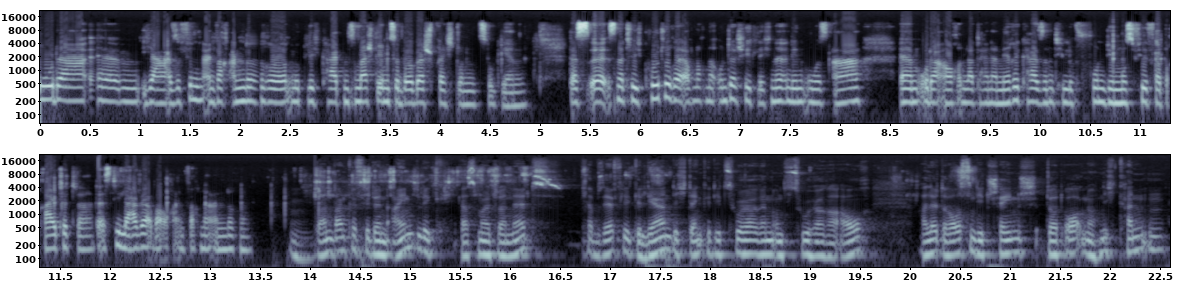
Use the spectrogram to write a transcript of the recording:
oder ähm, ja, also finden einfach andere Möglichkeiten, zum Beispiel eben zur Bürgersprechstunde zu gehen. Das äh, ist natürlich kulturell auch nochmal unterschiedlich. Ne? In den USA ähm, oder auch in Lateinamerika sind Telefondemos viel verbreiteter. Da ist die Lage aber auch einfach eine andere. Hm, dann danke für den Einblick. Erstmal Janette. Ich habe sehr viel gelernt. Ich denke, die Zuhörerinnen und Zuhörer auch. Alle draußen, die change.org noch nicht kannten,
